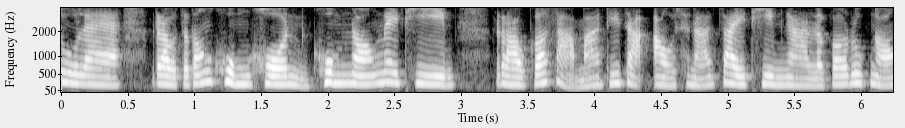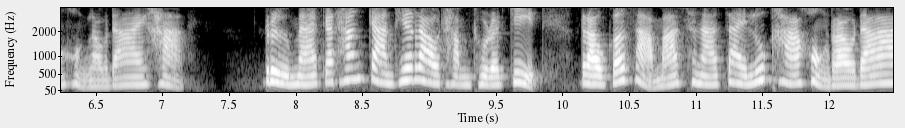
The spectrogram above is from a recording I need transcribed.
ดูแล เราจะต้องคุมคน คุมน้องในทีม เราก็สามารถที่จะเอาชนะใจทีมงานแล้วก็ลูกน้องของเราได้ค่ะ หรือแม้กระทั่งการที่เราทำธุรกิจ เราก็สามารถชนะใจลูกค้าของเราได้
